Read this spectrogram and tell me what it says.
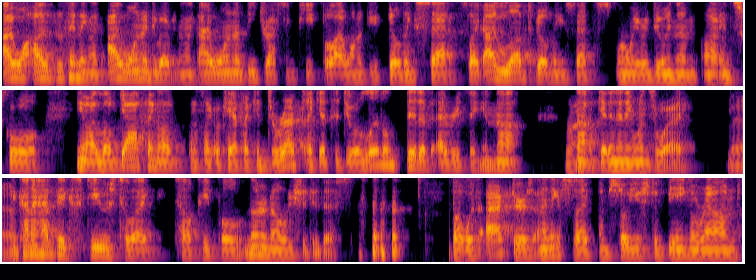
I want I, the same thing. Like I want to do everything. Like I want to be dressing people. I want to be building sets. Like I loved building sets when we were doing them uh, in school. You know, I love gaffing. I love, but it's like okay, if I can direct, I get to do a little bit of everything and not Right. not get in anyone's way. Yeah. And kind of have the excuse to like tell people, no, no, no, we should do this. but with actors, and I think it's because I'm so used to being around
